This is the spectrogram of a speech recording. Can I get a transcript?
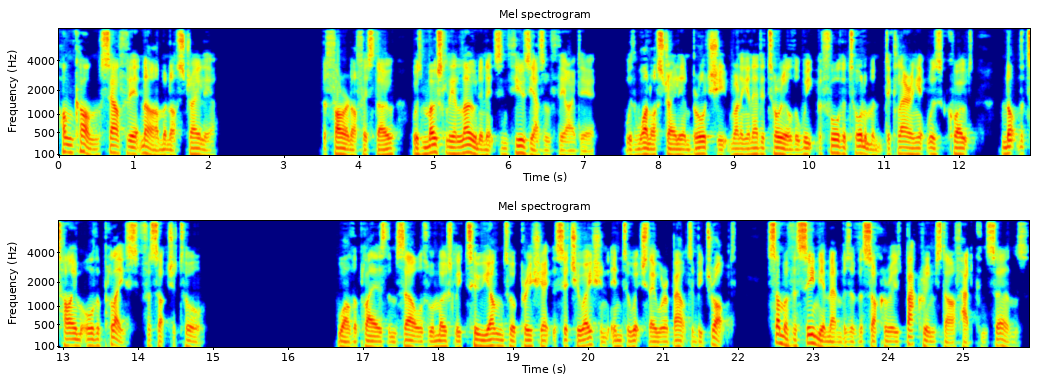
Hong Kong, South Vietnam, and Australia. The Foreign Office, though, was mostly alone in its enthusiasm for the idea, with one Australian broadsheet running an editorial the week before the tournament declaring it was, quote, not the time or the place for such a tour. While the players themselves were mostly too young to appreciate the situation into which they were about to be dropped, some of the senior members of the Socceroos backroom staff had concerns.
